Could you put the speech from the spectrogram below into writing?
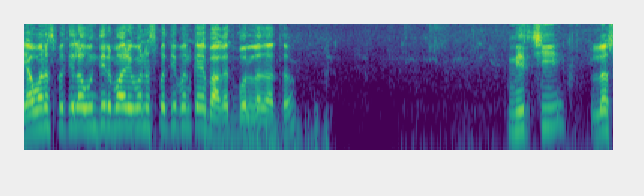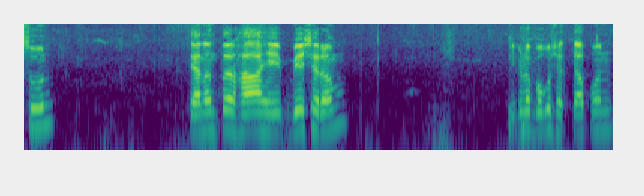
या वनस्पतीला उंदीरमारी वनस्पती पण काही भागात बोललं जातं. मिरची लसूण त्यानंतर हा आहे बेशरम. इकडं बघू शकता आपण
